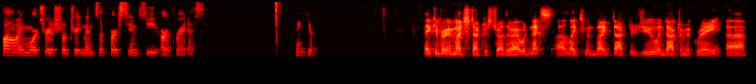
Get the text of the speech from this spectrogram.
following more traditional treatments of first CMC arthritis. Thank you. Thank you very much, Dr. Strother. I would next uh, like to invite Dr. Zhu and Dr. McRae, uh,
